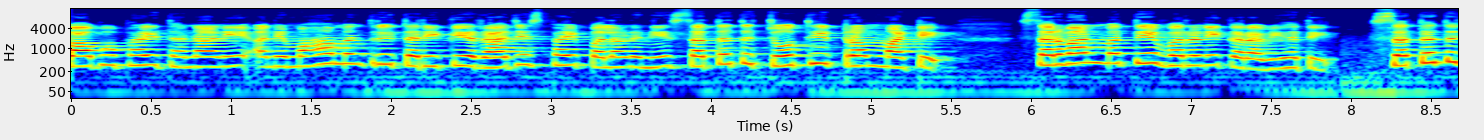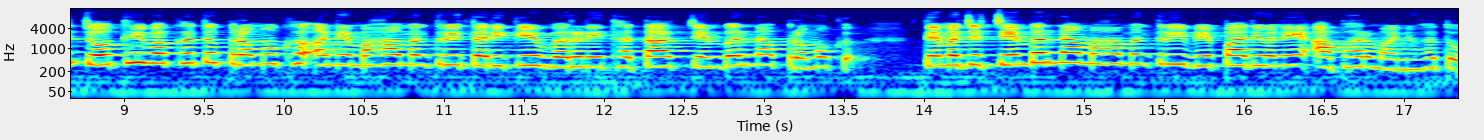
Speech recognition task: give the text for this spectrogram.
બાબુભાઈ ધનાણી અને મહામંત્રી તરીકે રાજેશભાઈ પલણની સતત ચોથી ટ્રમ માટે સર્વાનુમતે વરણી કરાવી હતી. સતત ચોથી વખત પ્રમુખ અને મહામંત્રી તરીકે વરણી થતાં ચેમ્બરના પ્રમુખ તેમજ ચેમ્બરના મહામંત્રી વેપારીઓને આભાર માન્યો હતો.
